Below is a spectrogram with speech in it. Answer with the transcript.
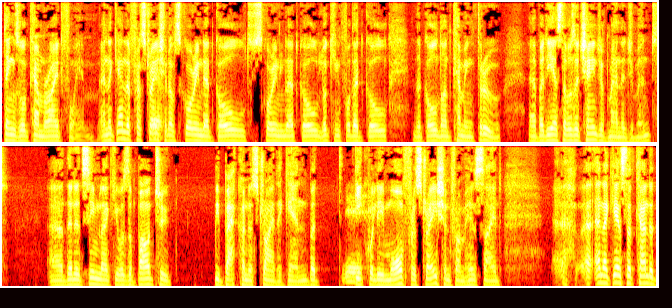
things will come right for him. And again, the frustration yeah. of scoring that goal, scoring that goal, looking for that goal, the goal not coming through. Uh, but yes, there was a change of management. Uh, then it seemed like he was about to be back on a stride again, but equally more frustration from his side. Uh, and I guess that kind of,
